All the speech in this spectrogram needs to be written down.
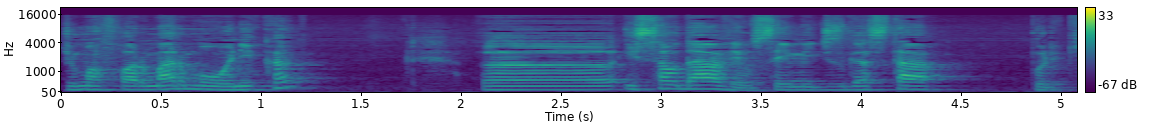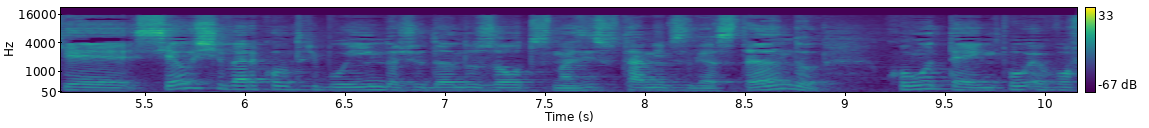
de uma forma harmônica uh, e saudável, sem me desgastar. Porque se eu estiver contribuindo, ajudando os outros, mas isso está me desgastando, com o tempo eu vou,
